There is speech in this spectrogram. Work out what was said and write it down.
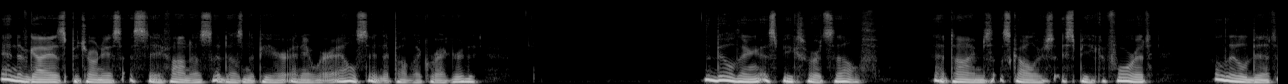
and of Gaius Petronius Stephanus doesn't appear anywhere else in the public record, the building speaks for itself. At times, scholars speak for it, a little bit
